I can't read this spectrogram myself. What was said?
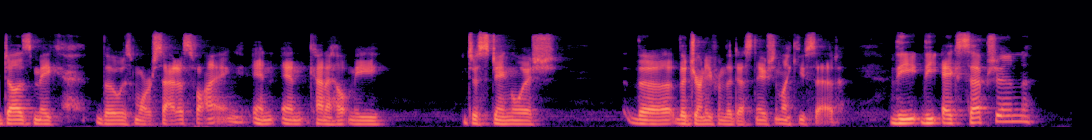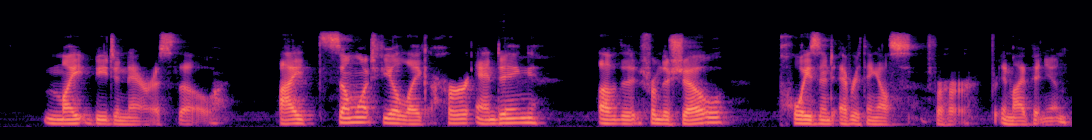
does make those more satisfying and and kind of help me distinguish the the journey from the destination like you said the the exception might be Daenerys though. I somewhat feel like her ending of the from the show poisoned everything else for her, in my opinion.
